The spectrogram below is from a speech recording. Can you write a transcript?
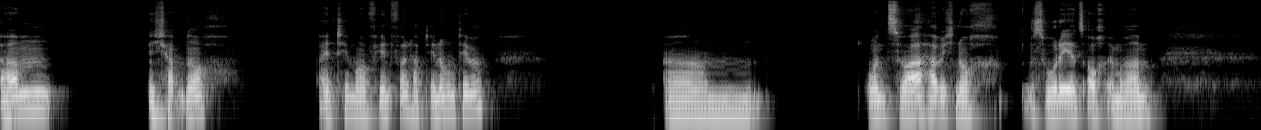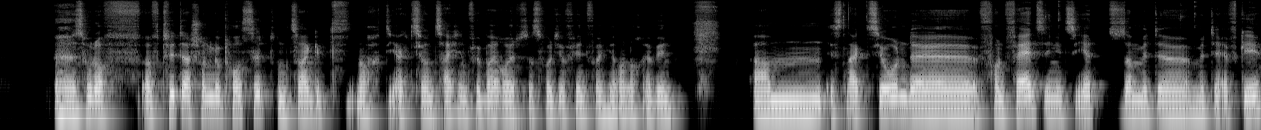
Ähm, ich habe noch ein Thema auf jeden Fall. Habt ihr noch ein Thema? Ähm, und zwar habe ich noch es wurde jetzt auch im Rahmen, äh, es wurde auf, auf Twitter schon gepostet und zwar gibt es noch die Aktion Zeichnen für Bayreuth, das wollte ich auf jeden Fall hier auch noch erwähnen. Ähm, ist eine Aktion der, von Fans initiiert, zusammen mit der, mit der FG,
